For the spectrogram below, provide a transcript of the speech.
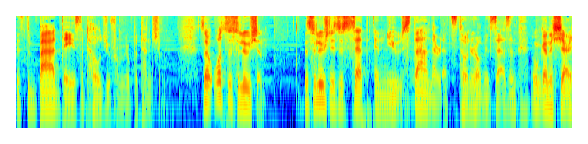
it's the bad days that hold you from your potential. So what's the solution? The solution is to set a new standard, as Tony Robbins says. And we're going to share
